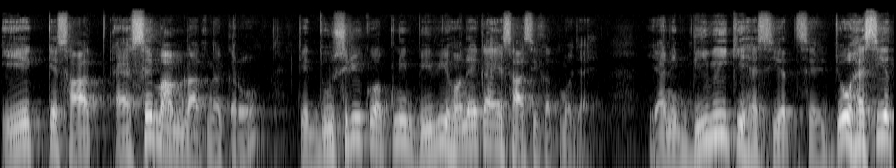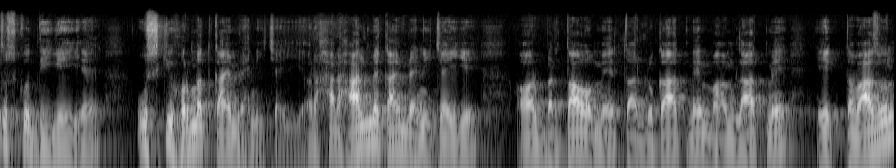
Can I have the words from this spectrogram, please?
ایک کے ساتھ ایسے معاملات نہ کرو کہ دوسری کو اپنی بیوی ہونے کا احساس ہی ختم ہو جائے۔ یعنی بیوی کی حیثیت سے جو حیثیت اس کو دی گئی ہے، اس کی حرمت قائم رہنی چاہیے اور ہر حال میں قائم رہنی چاہیے اور برتاؤ میں، تعلقات میں، معاملات میں ایک توازن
